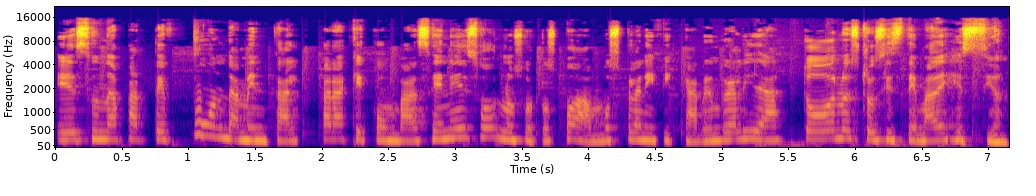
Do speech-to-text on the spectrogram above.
es una parte fundamental para que con base en eso nosotros podamos planificar en realidad todo nuestro sistema de gestión.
